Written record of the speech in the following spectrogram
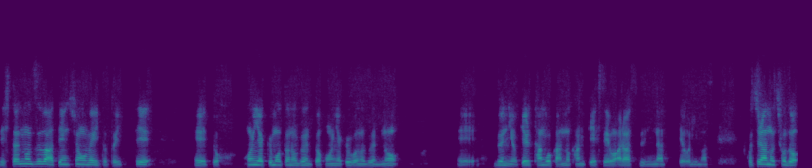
で下の図はアテンションウェイトといって、えーと、翻訳元の文と翻訳後の文の、えー、文における単語間の関係性を表す図になっております。こちら後ほど、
